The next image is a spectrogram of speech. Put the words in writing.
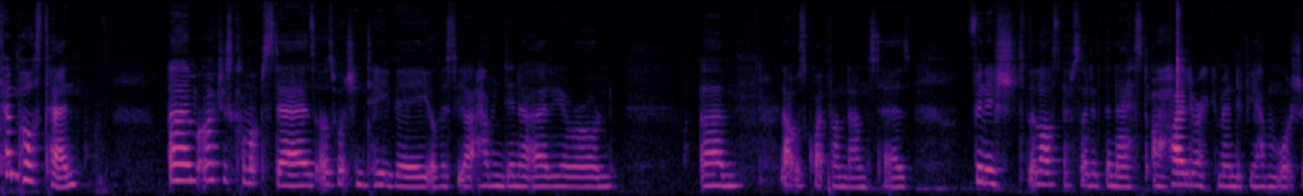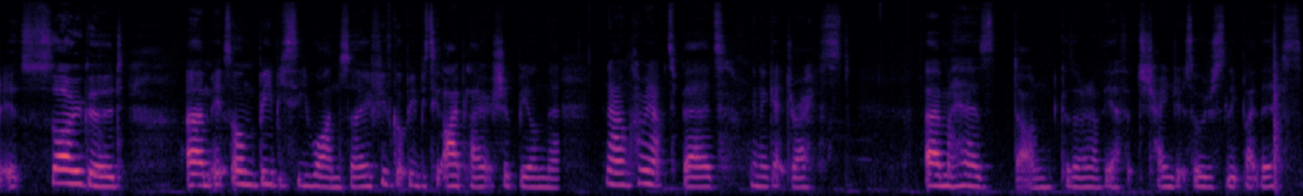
it's ten past ten. Um, I've just come upstairs. I was watching TV, obviously like having dinner earlier on. Um, that was quite fun downstairs. Finished the last episode of The Nest. I highly recommend if you haven't watched it. It's so good. Um, it's on BBC One, so if you've got BBC iPlayer, it should be on there. Now I'm coming up to bed. I'm gonna get dressed. Um, my hair's done because I don't have the effort to change it, so we'll just sleep like this.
